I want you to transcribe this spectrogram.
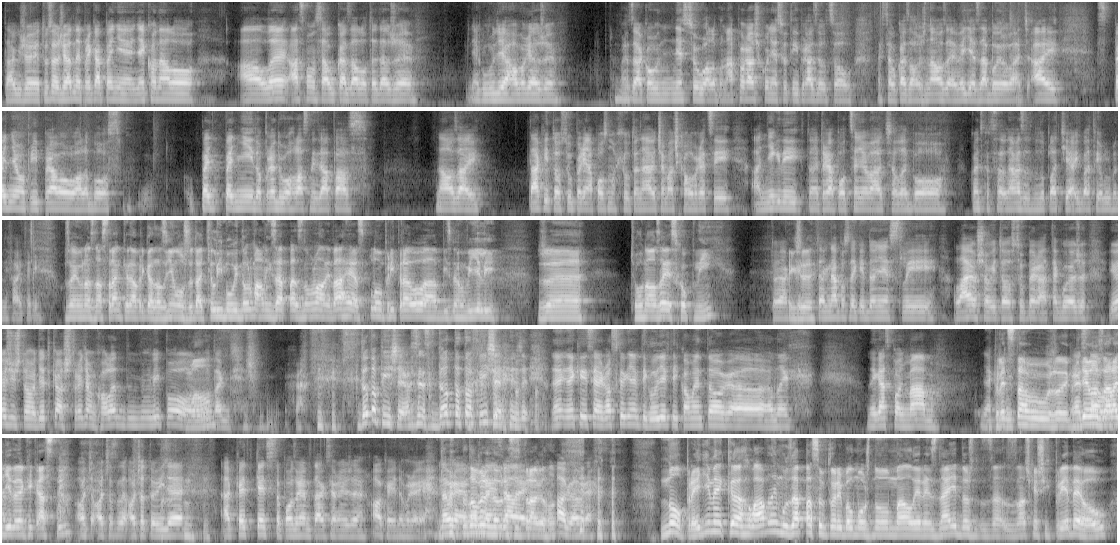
Takže tu sa žiadne prekapenie nekonalo, ale aspoň sa ukázalo teda, že jak ľudia hovoria, že mrzákov nesú, alebo na porážku nesú tých Brazílcov, tak sa ukázalo, že naozaj vedia zabojovať aj s 5 prípravou, alebo 5, 5 dní dopredu ohlasný zápas. Naozaj takýto super na poznochil, to je najväčšia mačka o vreci a nikdy to netreba podceňovať, lebo konec sa najviac doplatia iba tí obľúbení fightery. Už aj u nás na stránke napríklad zaznelo, že dajte Limovi normálny zápas, normálne váhe a s plnou prípravou, aby sme ho videli, že čo ho naozaj je schopný. To je, Takže... tak naposledy, keď doniesli Lajošovi toho supera, tak bude, že Ježiš, toho detka až v treťom kole vypol, no. tak kto to píše? Kto toto píše? že ne, niekedy si aj rozkliknem tých ľudí v tých komentoch, uh, nech, nech aspoň mám nejakú predstavu, že predstavu, kde ho zaradiť do nejaké kasty. O čo, o, čo, o čo tu ide. A keď, keď si to pozriem, tak si hovorím, že OK, dobre je. Dobre, dobre, dobre si spravil. Ok, dobre. No, prejdeme k hlavnému zápasu, ktorý bol možno mal jeden z najjednoznačnejších priebehov.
